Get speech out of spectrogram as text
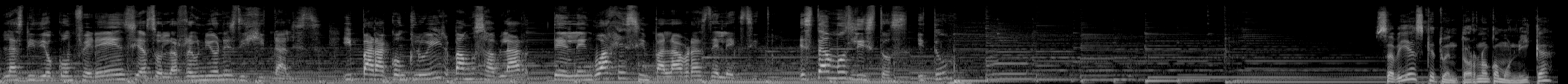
las videoconferencias o las reuniones digitales. Y para concluir vamos a hablar del lenguaje sin palabras del éxito. Estamos listos. ¿Y tú? ¿Sabías que tu entorno comunica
